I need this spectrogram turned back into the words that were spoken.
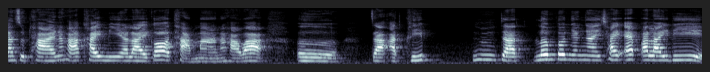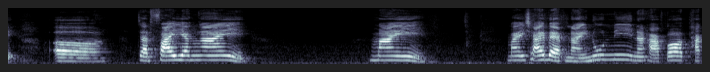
อันสุดท้ายนะคะ ใครมีอะไรก็ถามมานะคะว่าเออจะอัดคลิปจะเริ่มต้นยังไงใช้แอปอะไรดีเออจัดไฟยังไง ไม่ไม่ใช้แบบไหนนู่นนี่นะคะ ก็ทัก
